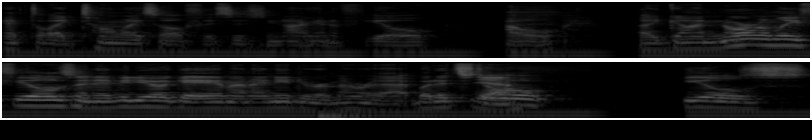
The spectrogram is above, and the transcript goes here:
I have to like tell myself this is not gonna feel how a gun normally feels in a video game, and I need to remember that. But it still feels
